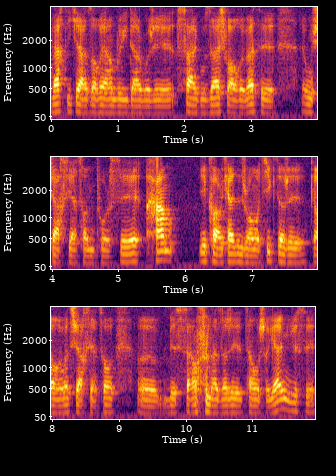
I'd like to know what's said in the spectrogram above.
وقتی که از آقای امرویی درباره سرگذشت و عاقبت اون شخصیت ها می‌پرسه هم یه کارکرد دراماتیک داره که عاقبت شخصیت ها به سم نظر تماشاگر می‌رسه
